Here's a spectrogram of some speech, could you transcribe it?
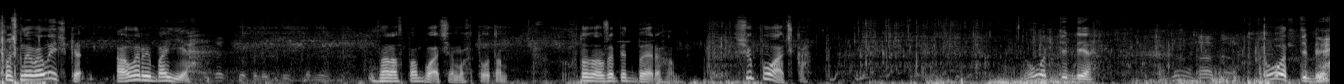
Щось невеличке, але риба є. Зараз побачимо, хто там. Хто там вже під берегом. Щупачка. От тебе. Да, да, да. Вот тебе.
